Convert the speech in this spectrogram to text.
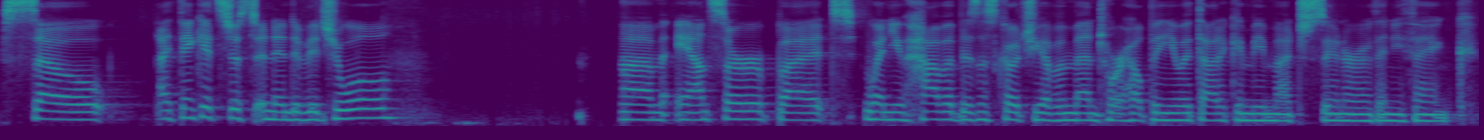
So I think it's just an individual um, answer. But when you have a business coach, you have a mentor helping you with that, it can be much sooner than you think.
